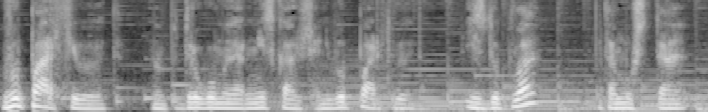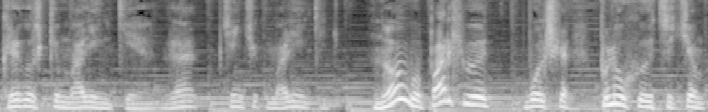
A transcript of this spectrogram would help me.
выпархивают. Ну, по-другому, наверное, не скажешь. Они выпархивают из дупла, потому что крылышки маленькие, да, птенчик маленький. Но выпархивают, больше плюхаются, чем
